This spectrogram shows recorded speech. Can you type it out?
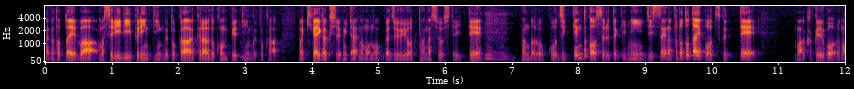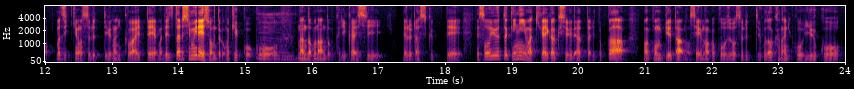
なんか例えば、まあ、3D プリンティングとかクラウドコンピューティングとか、まあ、機械学習みたいなものが重要って話をしていて、うんうんなんだろうこう実験とかをするときに実際のプロトタイプを作って、まあ、核融合炉の、まあ、実験をするっていうのに加えて、まあ、デジタルシミュレーションとかも結構こう、うん。何度も何度も繰り返しやるらしくってでそういう時にまあ機械学習であったりとか、まあ、コンピューターの性能が向上するっていうことはかなりこう有効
